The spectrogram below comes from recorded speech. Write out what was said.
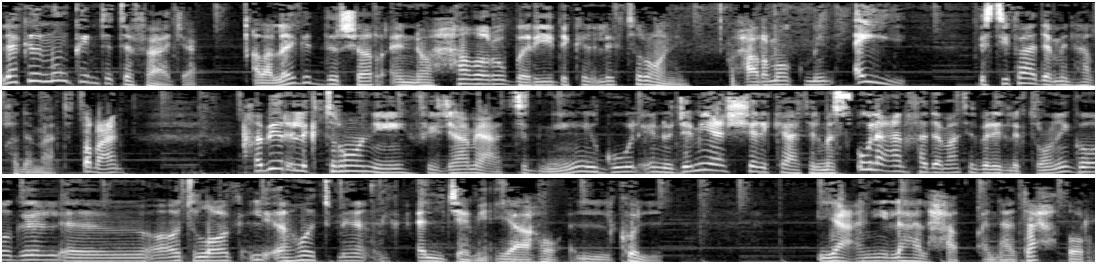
لكن ممكن تتفاجأ. الله لا يقدر شر إنه حضروا بريدك الإلكتروني وحرموك من أي استفادة من هالخدمات. طبعا خبير إلكتروني في جامعة سيدني يقول إنه جميع الشركات المسؤولة عن خدمات البريد الإلكتروني جوجل أوتلوك هوت الجميع ياهو الكل. يعني لها الحق أنها تحظر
